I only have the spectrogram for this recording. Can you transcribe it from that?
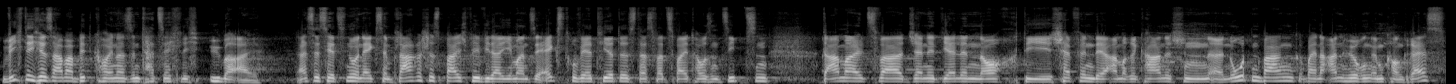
Wichtig ist aber, Bitcoiner sind tatsächlich überall. Das ist jetzt nur ein exemplarisches Beispiel, wie da jemand sehr extrovertiert ist. Das war 2017. Damals war Janet Yellen noch die Chefin der amerikanischen äh, Notenbank bei einer Anhörung im Kongress.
